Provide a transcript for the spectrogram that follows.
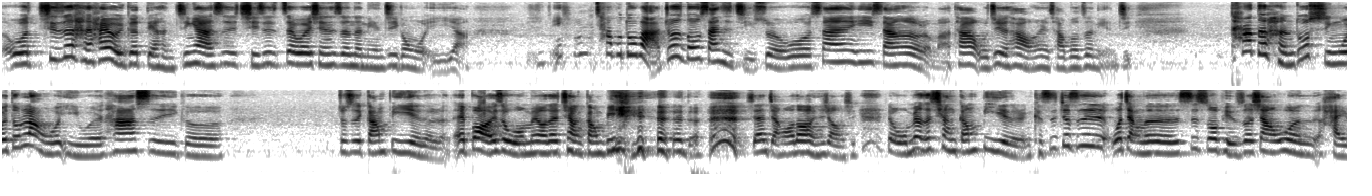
我我其实还还有一个点很惊讶的是，其实这位先生的年纪跟我一样，差不多吧，就是都三十几岁，我三一三二了嘛，他我记得他好像也差不多这年纪，他的很多行为都让我以为他是一个。就是刚毕业的人，哎，不好意思，我没有在呛刚毕业的，现在讲话都很小心。就我没有在呛刚毕业的人，可是就是我讲的是说，比如说像问海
